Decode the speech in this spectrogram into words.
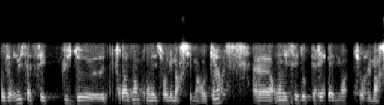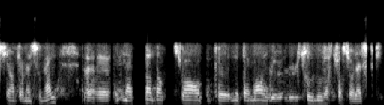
Aujourd'hui, ça fait plus de trois ans qu'on est sur le marché marocain. Euh, on essaie d'opérer également sur le marché international. Euh, on a pas euh, notamment l'ouverture sur l'Afrique,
